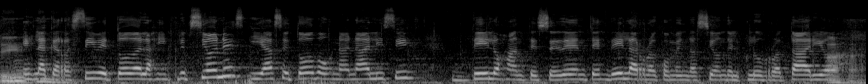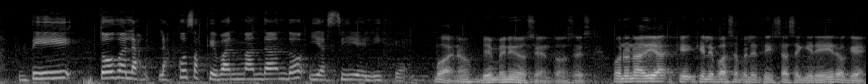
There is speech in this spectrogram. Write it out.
es la que recibe todas las inscripciones y hace todo un análisis de los antecedentes, de la recomendación del Club Rotario, de todas las, cosas que van mandando y así eligen. Bueno, bienvenido sea entonces. Bueno, Nadia, ¿qué, le pasa a Peletti? ¿Ya se quiere ir o qué?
